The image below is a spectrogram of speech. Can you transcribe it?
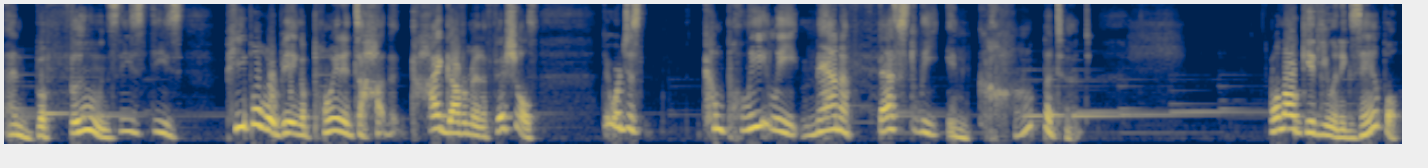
and buffoons. These, these people were being appointed to high government officials. They were just completely, manifestly incompetent. Well, I'll give you an example.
